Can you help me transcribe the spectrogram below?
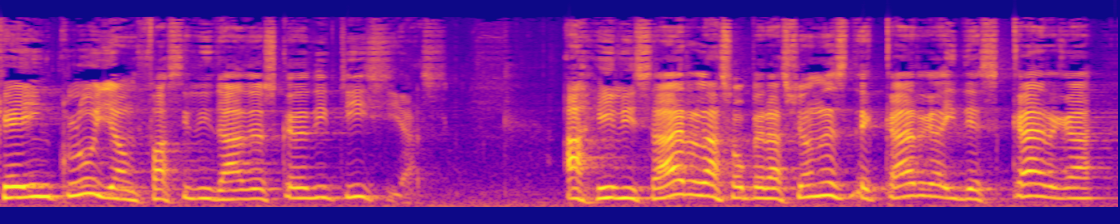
que incluyan facilidades crediticias, agilizar las operaciones de carga y descarga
